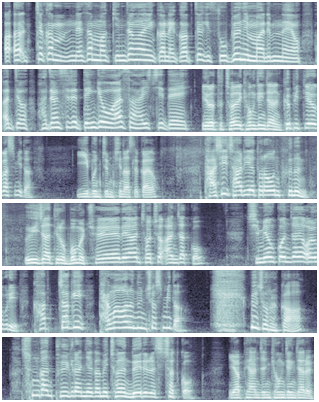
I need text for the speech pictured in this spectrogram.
아, 아, 잠깐 내산 막 긴장하니까 내 갑자기 소변이 마렵네요. 아, 저 화장실에 땡겨 와서 하이시대. 이렇듯 저의 경쟁자는 급히 뛰어갔습니다. 2분쯤 지났을까요? 다시 자리에 돌아온 그는 의자 뒤로 몸을 최대한 젖혀 앉았고 지명권자의 얼굴이 갑자기 당황하는 눈치였습니다. 왜 저럴까? 순간 불길한 예감이 저의 뇌리를 스쳤고 옆에 앉은 경쟁자를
